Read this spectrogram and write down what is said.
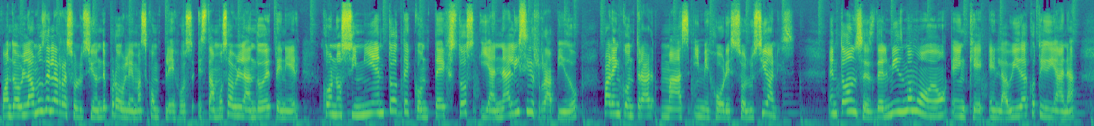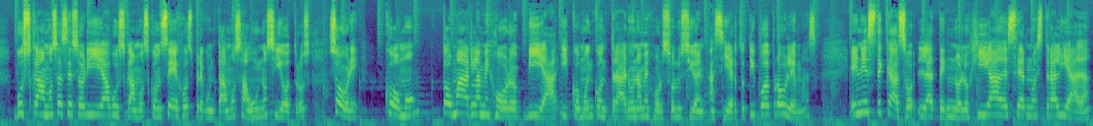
Cuando hablamos de la resolución de problemas complejos, estamos hablando de tener conocimiento de contextos y análisis rápido para encontrar más y mejores soluciones. Entonces, del mismo modo en que en la vida cotidiana buscamos asesoría, buscamos consejos, preguntamos a unos y otros sobre cómo tomar la mejor vía y cómo encontrar una mejor solución a cierto tipo de problemas, en este caso la tecnología ha de ser nuestra aliada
